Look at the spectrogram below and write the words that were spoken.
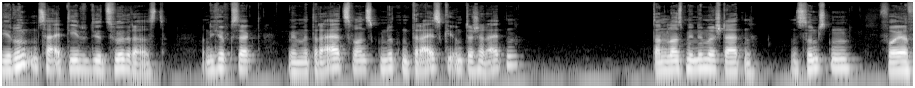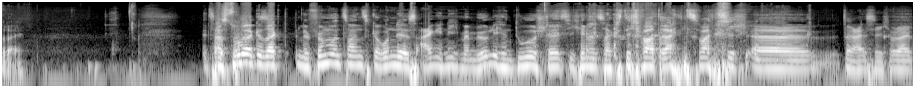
die Rundenzeit, die du dir zutraust? Und ich habe gesagt, wenn wir 23 Minuten 30 unterschreiten, dann lass mich nicht mehr starten. Ansonsten feuerfrei. Jetzt hast du ja gesagt, eine 25er Runde ist eigentlich nicht mehr möglich und du stellst dich hin und sagst, ich war 23, äh, 30 oder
